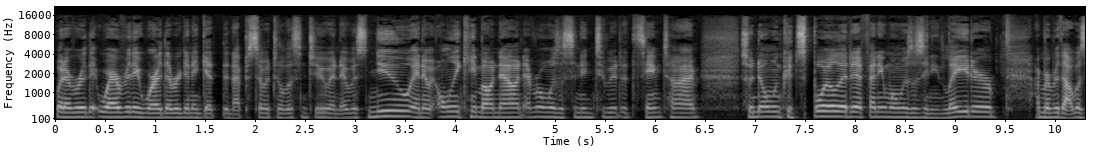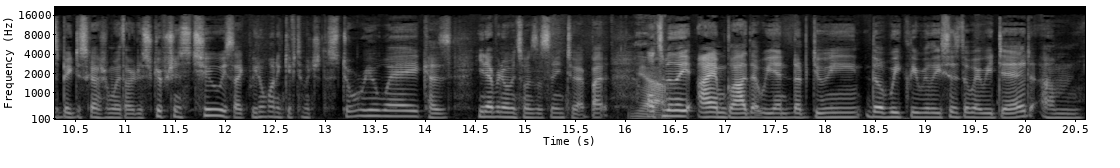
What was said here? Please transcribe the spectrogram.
whatever they, wherever they were, they were gonna get an episode to listen to, and it was new and it only came out now, and everyone was listening to it at the same time, so no one could spoil it if anyone was listening later. I remember that was a big discussion with our descriptions too. It's like we don't want to give too much of the story away because you never know when someone's listening to it. But Yeah. ultimately, I am glad that we ended up doing the weekly releases the way we did. Um,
